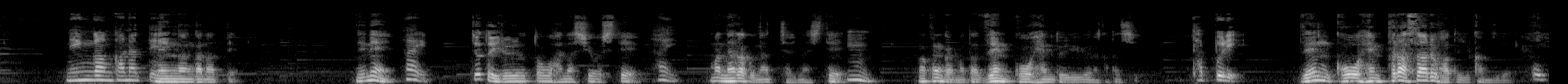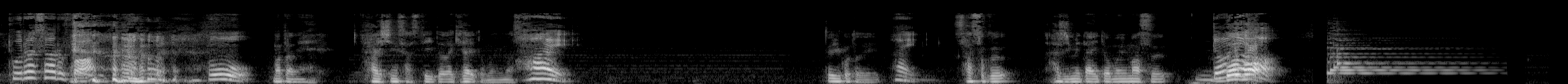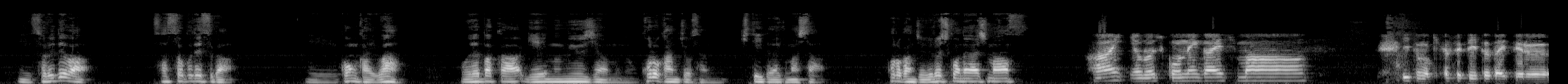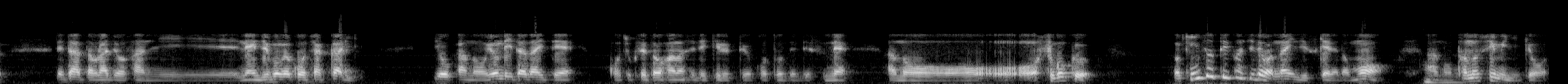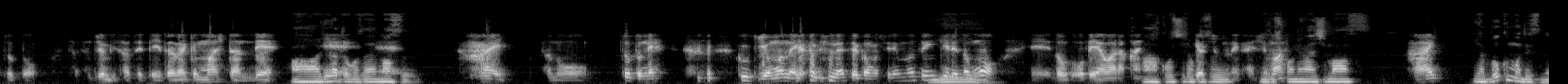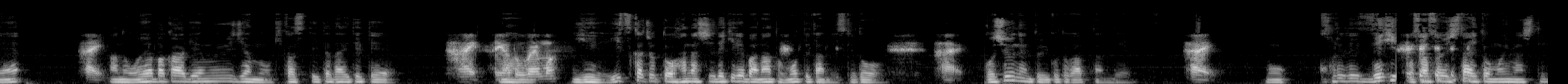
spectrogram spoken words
念願かなって。念願かなって。でね、はい。ちょっといろいろとお話をして、はい。まあ長くなっちゃいまして、うん。まあ今回また前後編というような形。たっぷり前後編プラスアルファという感じで、おプラスアルファ？おおまたね、配信させていただきたいと思います。はいということで、はい早速始めたいと思います。どうぞそれでは、早速ですが、えー今回は、親バカゲームミュージアムのコロ館長さんに来ていただきました。コロ館長よろしくお願いします。はい、よろしくお願いします。いつも聞かせていただいてるネタータラジオさんに、ね、自分がこうちゃっかり、よ、あの、呼んでいただいて、こう直接お話できるということでですね、あのーすごく、緊張っていう感じではないんですけれども、あの、楽しみに今日ちょっと準備させていただきましたんで、あーありがとうございます。はい。あの、ちょっとね、空気読まない感じになっちゃうかもしれませんけれども、えーどうぞお手柔らかに。あーこちらよろしくお願いします。お願いします。はい。いや、僕もですね、はい。あの、親バカゲームミュージアムを聞かせていただいてて、はい。ありがとうございます。いえ、いつかちょっとお話できればなと思ってたんですけど、はい。5周年ということがあったんで、はい。もう、これでぜひお誘いしたいと思いまして。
